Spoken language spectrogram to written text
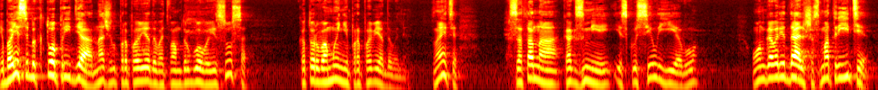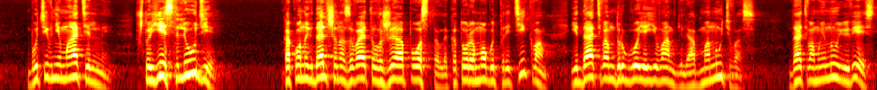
Ибо если бы кто, придя, начал проповедовать вам другого Иисуса, которого мы не проповедовали, знаете, сатана, как змей, искусил Еву, он говорит дальше, смотрите, будьте внимательны, что есть люди, как он их дальше называет, лжеапостолы, которые могут прийти к вам и дать вам другое Евангелие, обмануть вас, дать вам иную весть.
